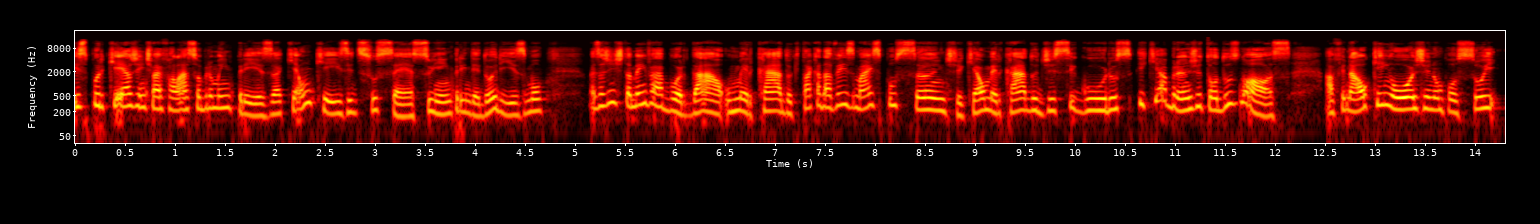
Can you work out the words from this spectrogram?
Isso porque a gente vai falar sobre uma empresa que é um case de sucesso e empreendedorismo mas a gente também vai abordar um mercado que está cada vez mais pulsante, que é o mercado de seguros e que abrange todos nós. Afinal, quem hoje não possui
